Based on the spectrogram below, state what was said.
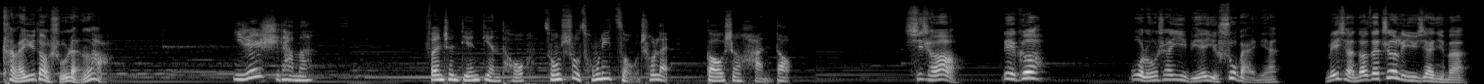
看来遇到熟人了。你认识他们？”凡尘点点头，从树丛里走出来，高声喊道：“西城，烈哥，卧龙山一别已数百年，没想到在这里遇见你们。”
